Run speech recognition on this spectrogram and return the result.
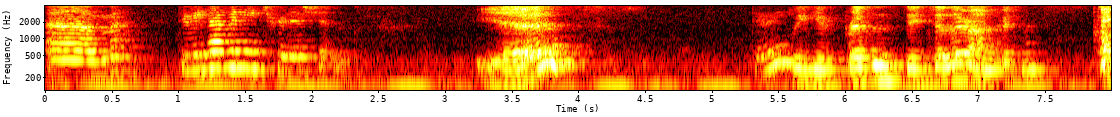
Um, do we have any traditions? Yes. Do we? We give presents to each other on Christmas. yeah,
